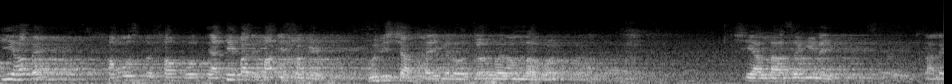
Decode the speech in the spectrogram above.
কি হবে? সমস্ত সম্পদ একেবারে মাটির সঙ্গে ধুলিশ্বাস হয়ে গেল, জন্ম আল্লাহ সে আল্লাহ আছে কি নেই? তাহলে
